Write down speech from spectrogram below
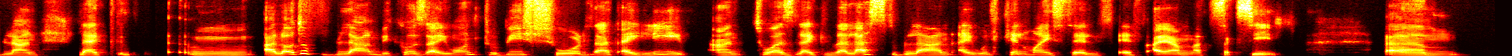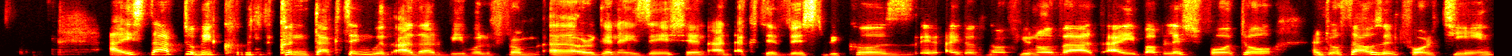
plan like um, a lot of plan because i want to be sure that i live. And it was like the last plan i will kill myself if i am not succeed. Um, I start to be contacting with other people from uh, organization and activists because eh, I don't know if you know that I published photo in 2014.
